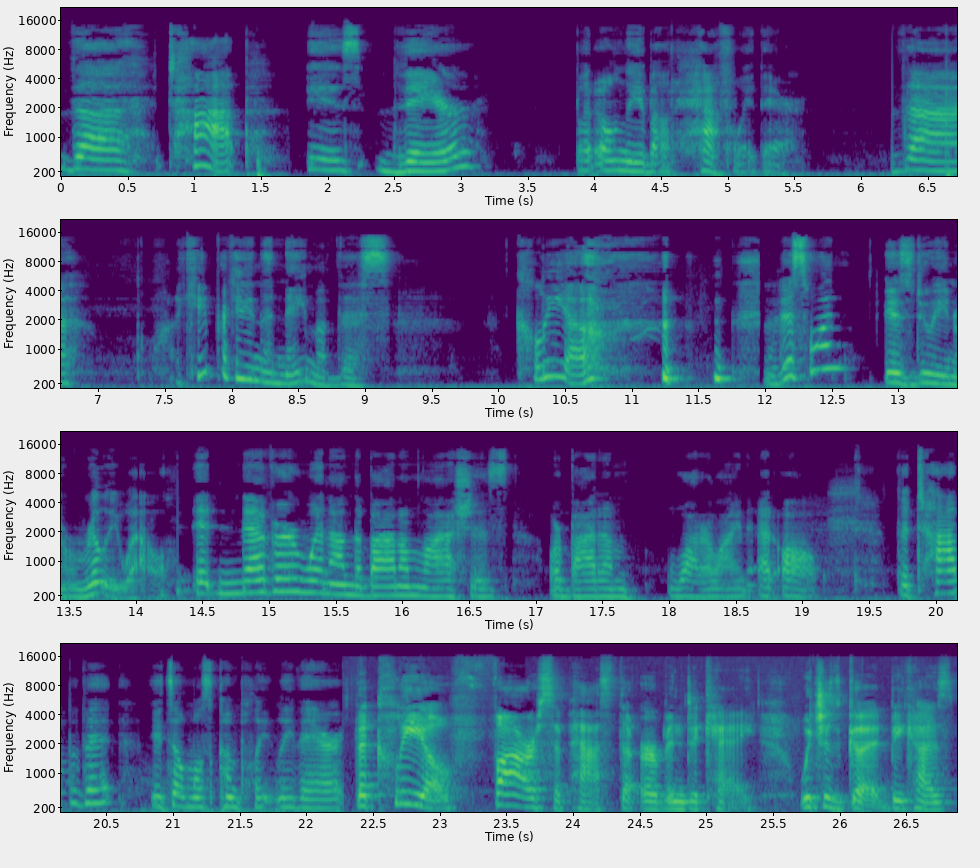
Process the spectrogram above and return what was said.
The top is there, but only about halfway there. The, I keep forgetting the name of this, This one is doing really well. It never went on the bottom lashes or bottom waterline at all. The top of it, it's almost completely there. The Clio far surpassed the Urban Decay, which is good because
